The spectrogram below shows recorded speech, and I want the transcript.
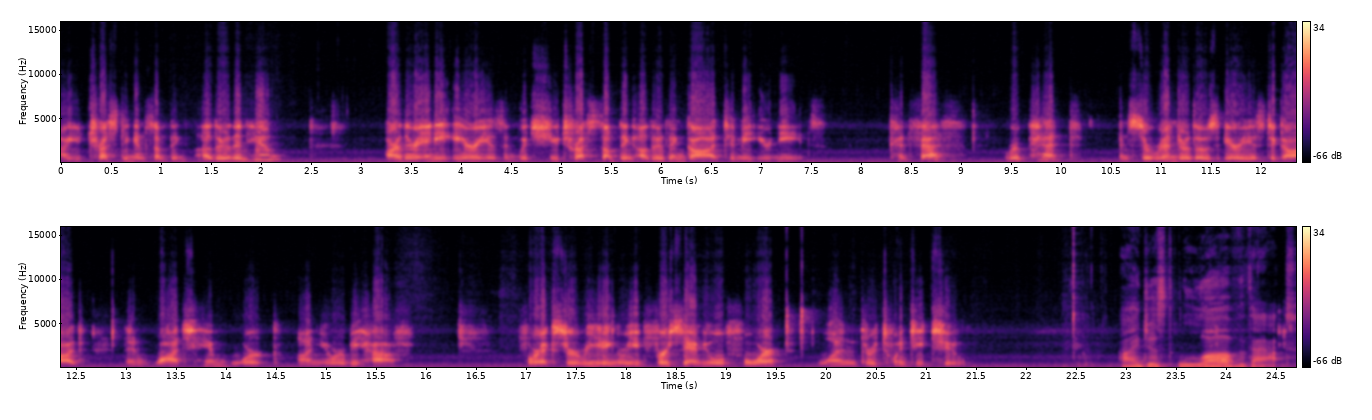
are you trusting in something other than Him? Are there any areas in which you trust something other than God to meet your needs? Confess, repent, and surrender those areas to God. Then watch Him work on your behalf. For extra reading, read 1 Samuel 4 1 through 22. I just love that.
